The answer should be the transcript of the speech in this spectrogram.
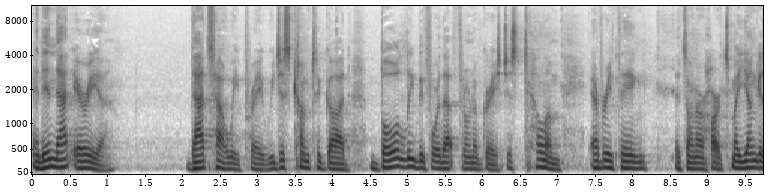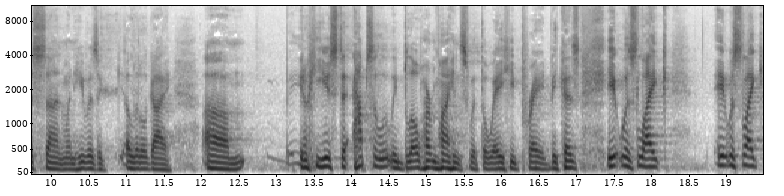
And in that area, that's how we pray. We just come to God boldly before that throne of grace. Just tell Him everything that's on our hearts. My youngest son, when he was a, a little guy, um, you know, he used to absolutely blow our minds with the way he prayed because it was like, it was like,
